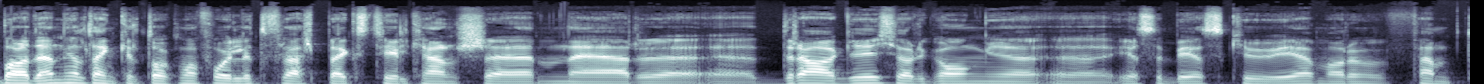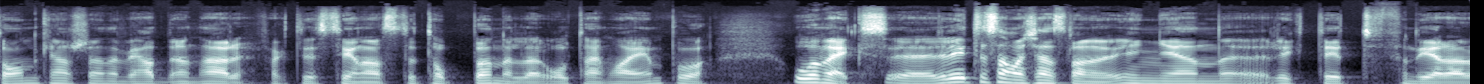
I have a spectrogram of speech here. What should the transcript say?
bara den helt enkelt och man får ju lite flashbacks till kanske när eh, Draghi körde igång eh, ECBs QE, var det 15 kanske när vi hade den här faktiskt senaste toppen eller all time highen på OMX. Eh, det är lite samma känsla nu, ingen eh, riktigt funderar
